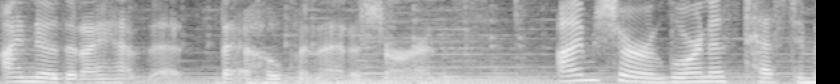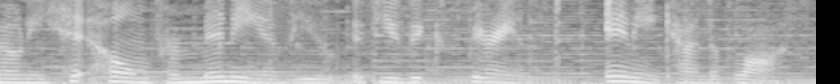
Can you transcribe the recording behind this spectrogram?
I know that I have that that hope and that assurance. I'm sure Lorna's testimony hit home for many of you if you've experienced any kind of loss.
